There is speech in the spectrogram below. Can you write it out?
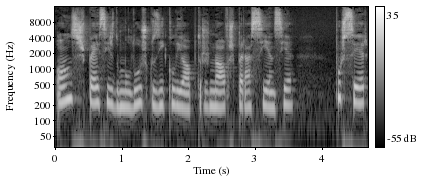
11 espécies de moluscos e coleópteros novos para a ciência, por ser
